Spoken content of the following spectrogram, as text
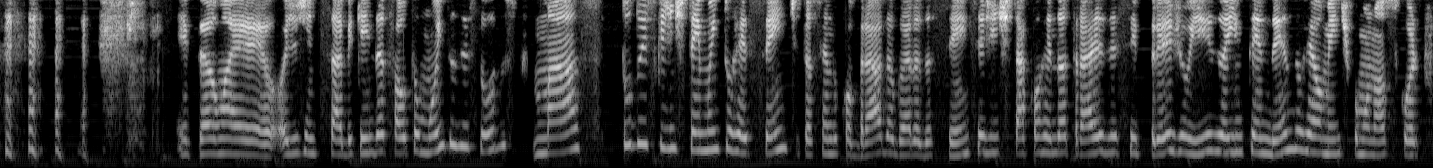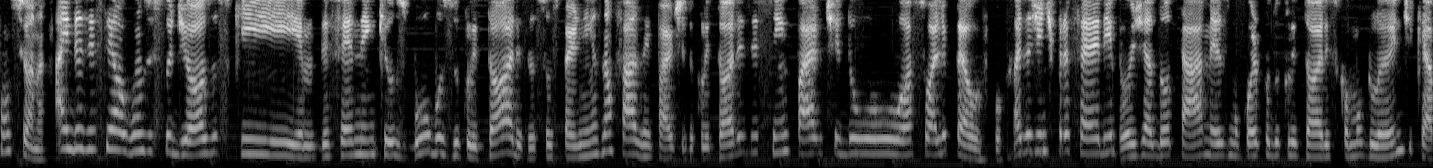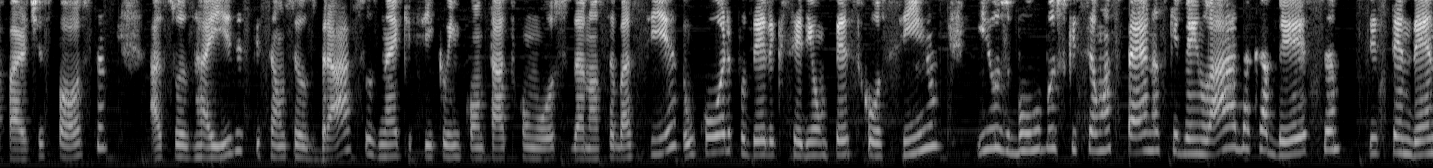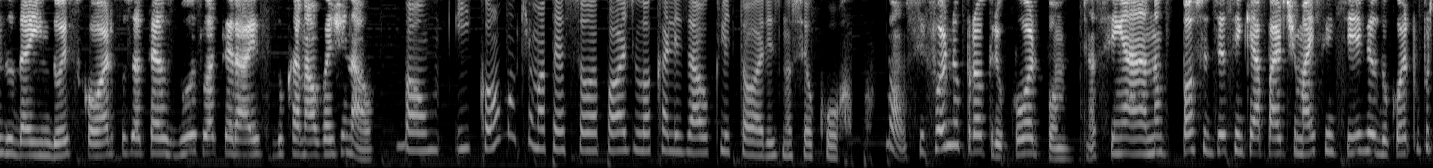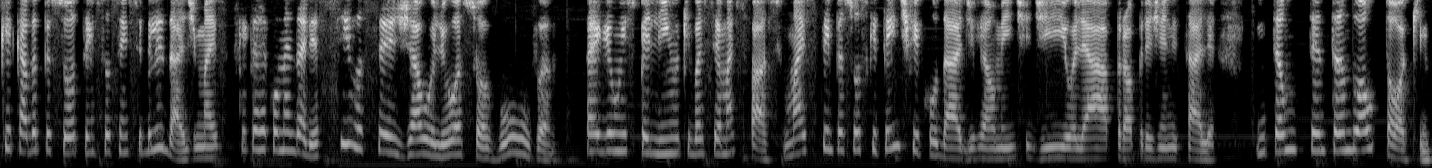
Então, é, hoje a gente sabe que ainda faltam muitos estudos, mas tudo isso que a gente tem muito recente está sendo cobrado agora da ciência, a gente está correndo atrás desse prejuízo e entendendo realmente como o nosso corpo funciona. Ainda existem alguns estudiosos que defendem que os bulbos do clitóris, as suas perninhas, não fazem parte do clitóris e sim parte do assoalho pélvico. Mas a gente prefere hoje adotar mesmo o corpo do clitóris como glande, que é a parte exposta, as suas raízes, que são seus braços, né, que ficam em contato com o osso da nossa bacia, o corpo dele, que seria um pescocinho, e os bulbos, que são as pernas que vêm lá da cabeça, se estendendo daí em dois corpos até as duas laterais do canal vaginal. Bom, e como que uma pessoa pode localizar o clitóris no seu corpo? Bom, se for no próprio corpo, assim, a, não posso dizer assim que é a parte mais sensível do corpo, porque cada pessoa tem sua sensibilidade, mas o que, que eu recomendaria? Se você já olhou a sua vulva, pegue um espelhinho que vai ser mais fácil. Mas tem pessoas que têm dificuldade realmente de olhar a própria genitália. Então, tentando ao toque.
